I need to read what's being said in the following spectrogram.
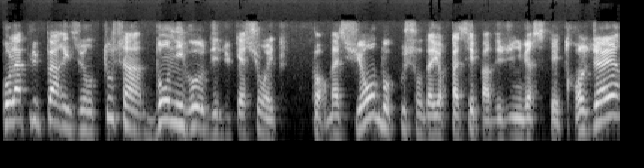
Pour la plupart, ils ont tous un bon niveau d'éducation et de formation. Beaucoup sont d'ailleurs passés par des universités étrangères,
